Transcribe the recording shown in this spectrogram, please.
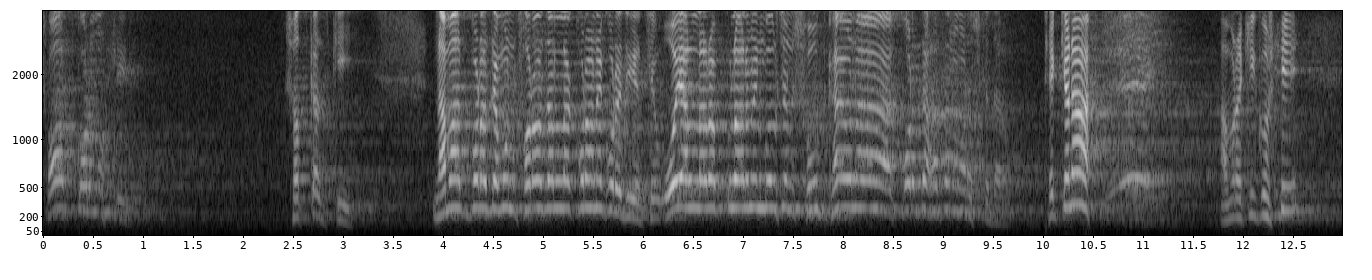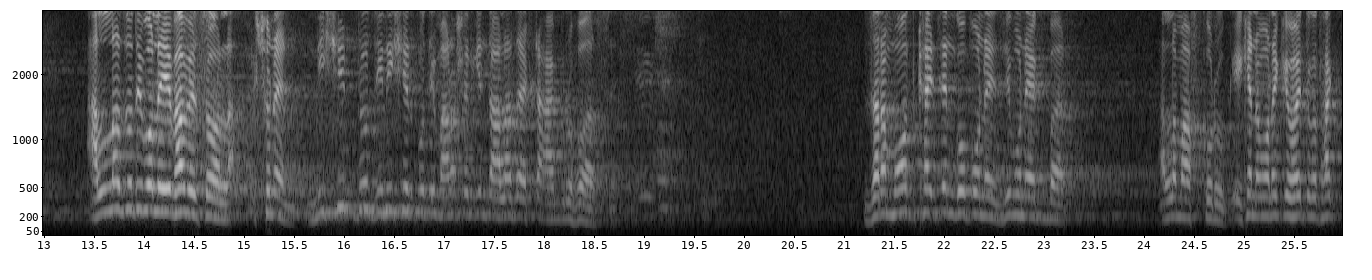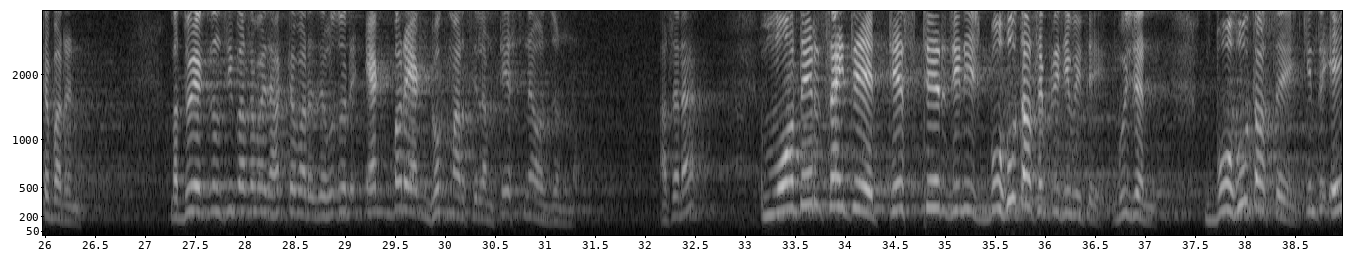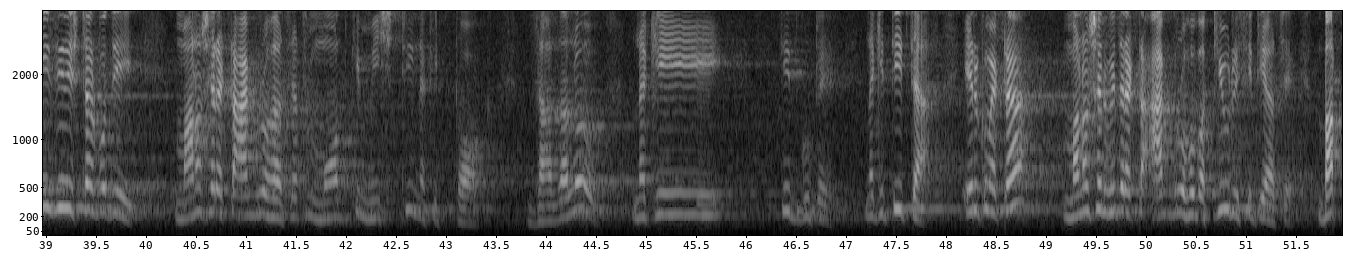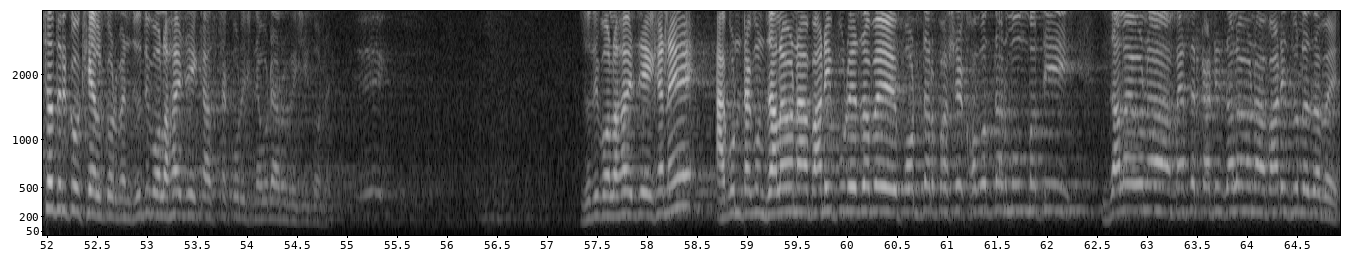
সৎ কর্মশীল। সৎ কাজ কি? নামাজ পড়া যেমন ফরজ আল্লাহ কোরআনে করে দিয়েছে, ওই আল্লাহ রব্বুল আলমিন বলছেন, সুদ খায়ও না, কর্জা হাসানা মানুষকে দাও, ঠিক না? আমরা কি করি? আল্লাহ যদি বলে এভাবে চল, শোনেন, নিষিদ্ধ জিনিসের প্রতি মানুষের কিন্তু আলাদা একটা আগ্রহ আছে। যারা মদ খাইছেন গোপনে, জীবনে একবার, আল্লাহ মাফ করুক, এখানে অনেকে হয়তো থাকতে পারেন। বা দু একজন সিপাচাপাই থাকতে পারে যে, হুজুর, একবারে এক ঢোক মারছিলাম টেস্ট নেওয়ার জন্য। আছে না? মদের চাইতে টেস্টের জিনিস বহুত আছে পৃথিবীতে বুঝছেন বহুত আছে, কিন্তু এই জিনিসটার প্রতি মানুষের একটা আগ্রহ আছে আচ্ছা মদ কি মিষ্টি নাকি টক? ঝাঁঝালো নাকি তিতগুটে নাকি তিতা? এরকম একটা মানুষের ভিতরে একটা আগ্রহ বা কিউরিসিটি আছে। বাচ্চাদেরকেও খেয়াল করবেন, যদি বলা হয় যে এই কাজটা করিস না, ওটা আরও বেশি করে। যদি বলা হয় যে এখানে আগুন টাগুন জ্বালাও না, বাড়ি পুড়ে যাবে, পর্দার পাশে খবরদার মোমবাতি জ্বালাও না ম্যাচের কাঠি জ্বালাও না, বাড়ি চলে যাবে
